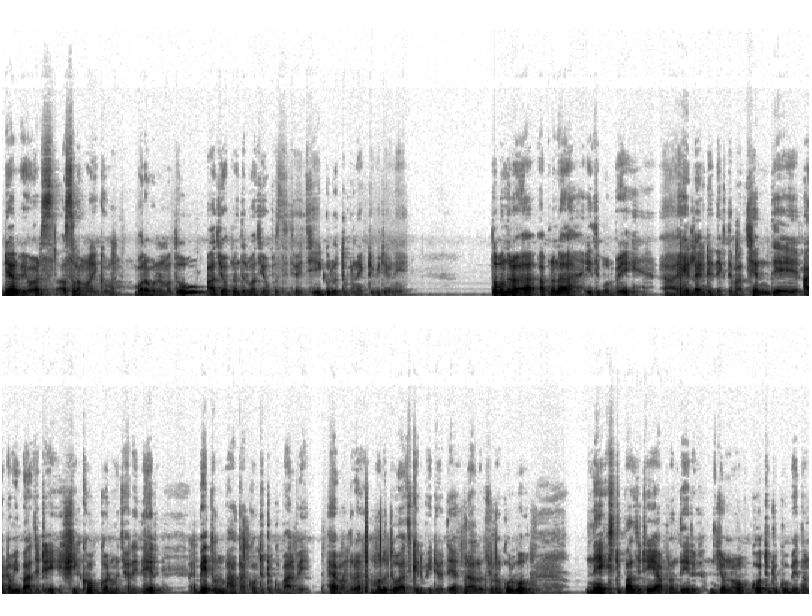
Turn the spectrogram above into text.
ডিয়ার ভিউয়ার্স আসসালামু আলাইকুম। বরাবরের মতো আজও আপনাদের মাঝে উপস্থিত হয়েছি গুরুত্বপূর্ণ একটি ভিডিও নিয়ে। তো বন্ধুরা, আপনারা ইতিপূর্বে হেডলাইনটি দেখতে পাচ্ছেন যে আগামী বাজেটে শিক্ষক কর্মচারীদের বেতন ভাতা কতটুকু বাড়বে? হ্যাঁ বন্ধুরা, মূলত আজকের ভিডিওতে আমরা আলোচনা করব নেক্সট বাজেটে আপনাদের জন্য কতটুকু বেতন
